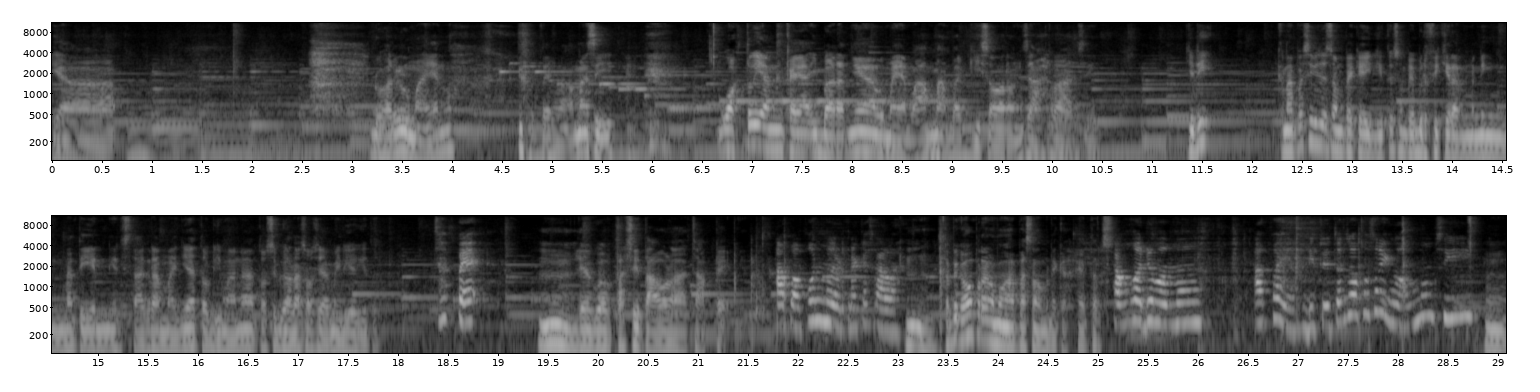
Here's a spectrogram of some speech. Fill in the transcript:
ya dua hari lumayan lah yang lama sih waktu yang kayak ibaratnya lumayan lama bagi seorang Zahra sih jadi kenapa sih bisa sampai kayak gitu sampai berpikiran mending matiin Instagram aja atau gimana atau segala sosial media gitu Capek. hmm ya gue pasti tau lah capek gitu. Apa pun menurut mereka salah. Hmm, tapi kamu pernah ngomong apa sama mereka haters Aku kadang ngomong apa ya di Twitter tuh aku sering ngomong sih hmm.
